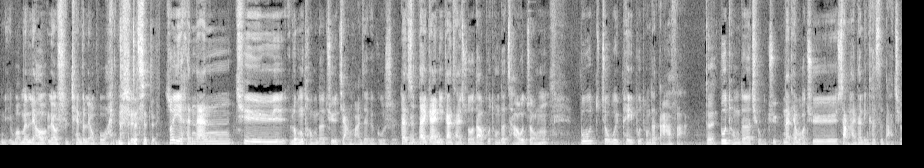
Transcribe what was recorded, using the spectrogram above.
你我们聊聊十天都聊不完的事情。对对所以很难去笼统的去讲完这个故事。但是大概你刚才说到不同的草种，不就会配不同的打法，对不同的球具。那天我去上海的林克斯打球，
